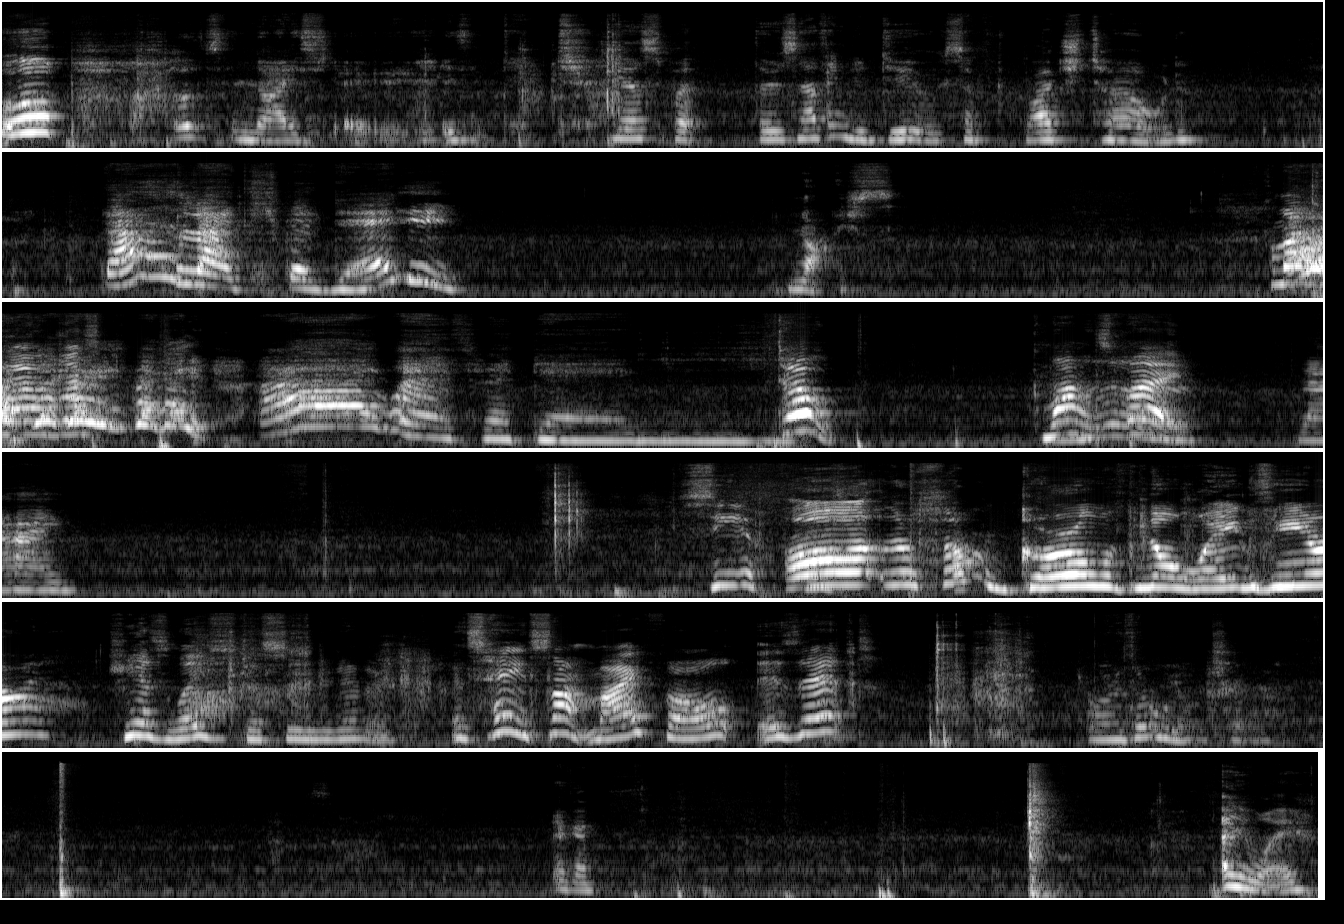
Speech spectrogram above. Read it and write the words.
Well, it's a nice day, isn't it? Yes, but there's nothing to do except watch Toad. I like spaghetti. Nice. Come on, let's spaghetti. I want spaghetti. Toad! Come on, let's play. Fine. See if Uh, there's some girl with no legs here. She has legs just sitting together. It's hey, it's not my fault, is it? Or is it a wheelchair? Okay. Anyway,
